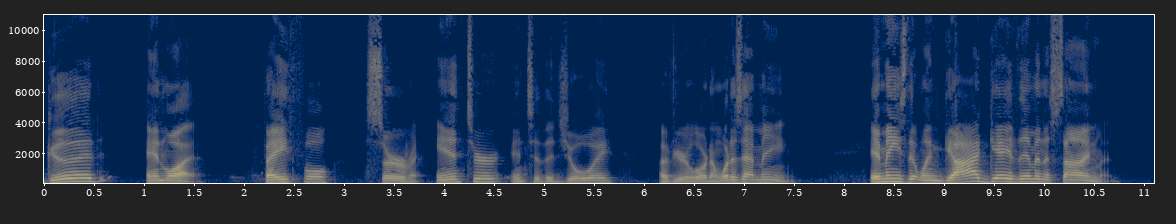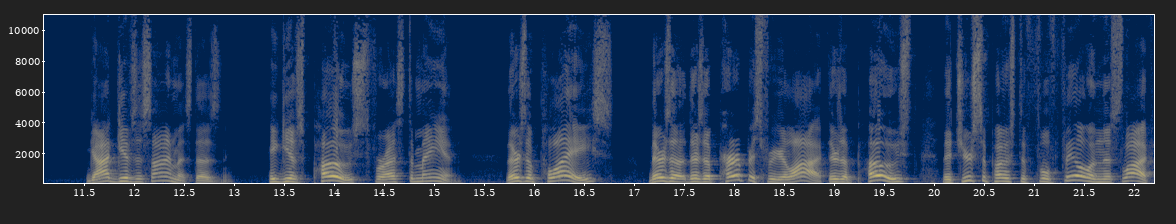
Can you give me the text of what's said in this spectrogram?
good and what? Faithful servant. Enter into the joy of your Lord. And what does that mean? It means that when God gave them an assignment, God gives assignments, doesn't He? He gives posts for us to man. There's a place, there's a, there's a purpose for your life. There's a post that you're supposed to fulfill in this life.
